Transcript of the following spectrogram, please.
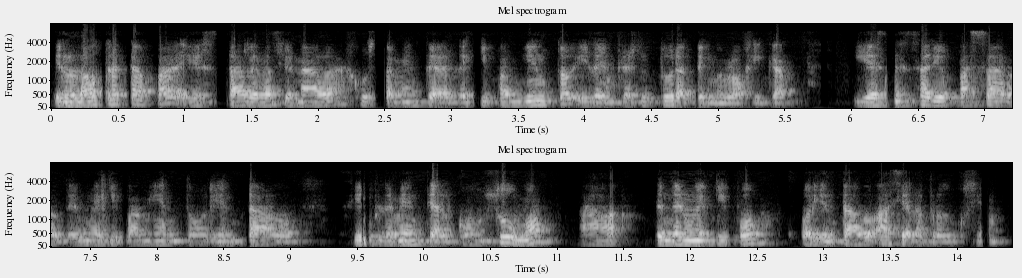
Pero la otra capa está relacionada justamente al equipamiento y la infraestructura tecnológica. Y es necesario pasar de un equipamiento orientado simplemente al consumo a tener un equipo orientado hacia la producción.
